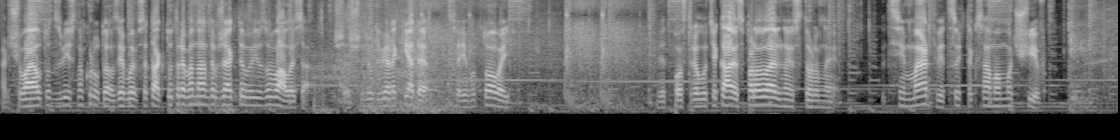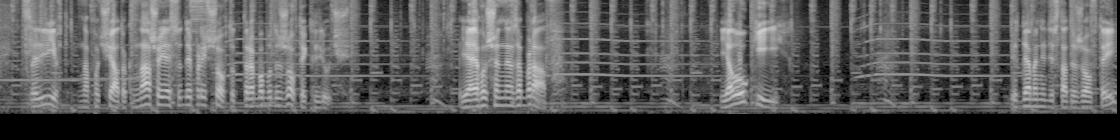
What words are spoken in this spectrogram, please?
Арчвайл тут, звісно, круто з'явився. Так, тут ревенанти вже активізувалися. Ще шлю дві ракети. Цей готовий. Від пострілу тікаю з паралельної сторони. Ці мертві, цих так само мочів. Це ліфт на початок. Нащо я сюди прийшов? Тут треба буде жовтий ключ. Я його ще не забрав. Yellow Key. І де мені дістати жовтий?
